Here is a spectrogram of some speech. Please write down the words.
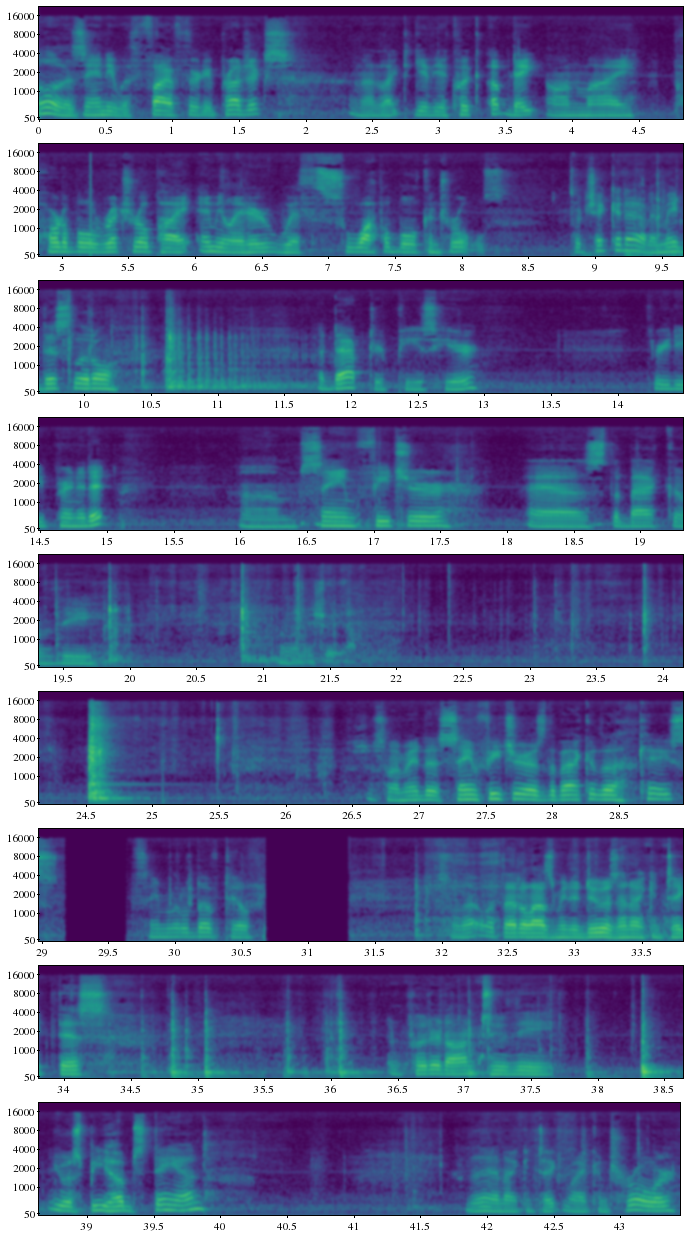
Hello, this is Andy with 530 Projects, and I'd like to give you a quick update on my portable RetroPie emulator with swappable controls. So check it out, I made this little adapter piece here, 3D printed it. Um, same feature as the back of the, well, let me show you. So I made the same feature as the back of the case, same little dovetail. So that what that allows me to do is then I can take this and put it onto the USB hub stand. Then I can take my controller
